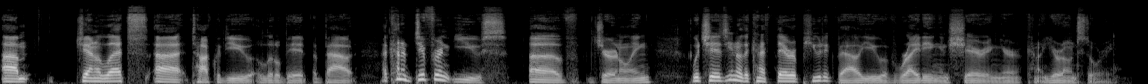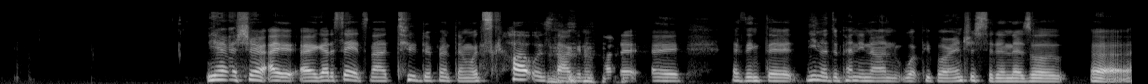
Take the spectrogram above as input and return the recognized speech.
Um, Jenna, let's uh, talk with you a little bit about a kind of different use of journaling, which is, you know, the kind of therapeutic value of writing and sharing your kind of your own story. Yeah, sure. I, I got to say, it's not too different than what Scott was talking about. It. I, I think that you know, depending on what people are interested in, there's a uh,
